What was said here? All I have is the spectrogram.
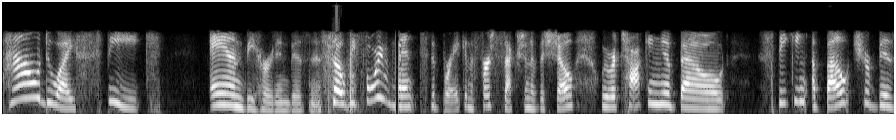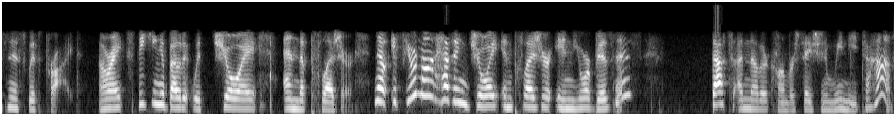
how do I speak and be heard in business. So before we went to the break in the first section of the show, we were talking about speaking about your business with pride. All right, speaking about it with joy and the pleasure. Now, if you're not having joy and pleasure in your business, that's another conversation we need to have.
